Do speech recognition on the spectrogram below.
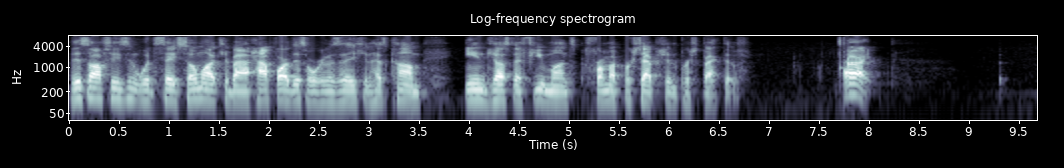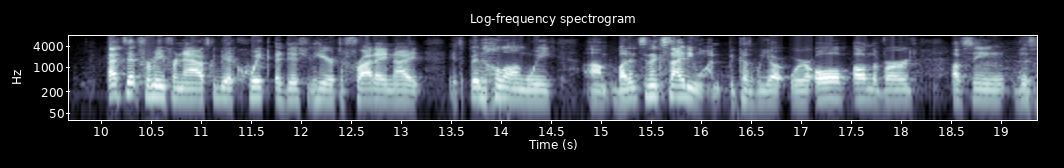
this offseason would say so much about how far this organization has come in just a few months from a perception perspective. All right. That's it for me for now. It's going to be a quick addition here to Friday night. It's been a long week, um, but it's an exciting one because we are we're all on the verge of seeing this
